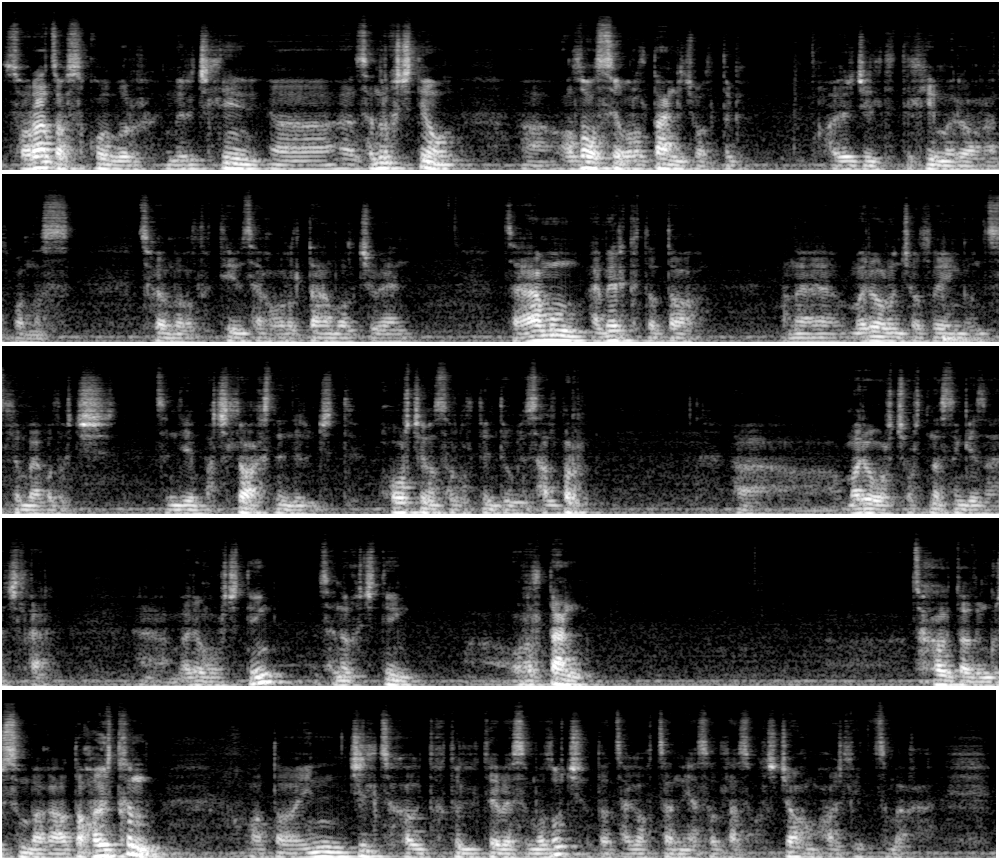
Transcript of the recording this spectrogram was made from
сураа зогсохгүй бүр мэрэгжлийн сонирхчдын олон улсын уралдаан гэж болдог 2 жилд дэлхийн морин орол боноос зохион байгуулдаг тийм сайхан уралдаан болж байна. За мөн Америкт одоо манай морин орон чуулгын үндэслэн байгуулагч Зэндийн Бачлаа багсны нэрмжид хуурчийн сургалтын төвийн салбар морин уурч уртнаас ингээд заачлагаар морин уурчдын сонирхчдын уралдаан зохиогдоод өнгөрсөн байгаа. Одоо хоёр дахь нь одоо энэ жил зохиогдох төлөвтэй байсан боловч одоо цаг хугацааны асуудлаас болж жоохон хойшлогдсон байгаа.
